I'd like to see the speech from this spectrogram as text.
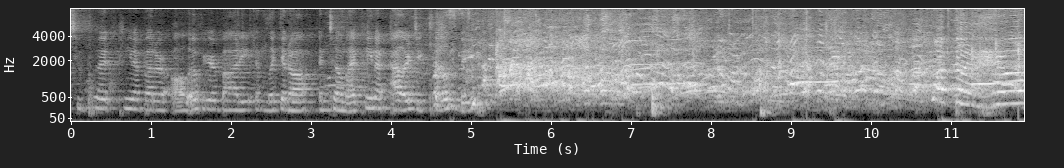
to put peanut butter all over your body and lick it off until my peanut allergy kills me. What the hell?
